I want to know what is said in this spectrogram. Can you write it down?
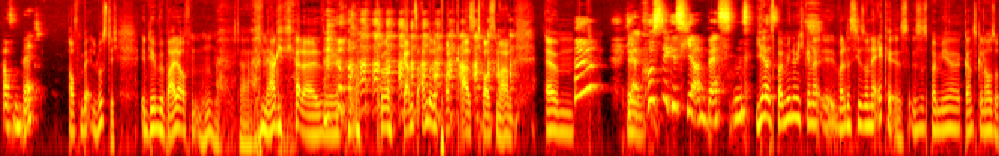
Auf dem Bett? Auf dem Bett, lustig. Indem wir beide auf dem, hm, da merke ich ja, da äh, kann man ganz andere Podcasts draus machen. Ähm, Die Akustik ist hier am besten. Ja, ist bei mir nämlich genau, weil das hier so eine Ecke ist, ist es bei mir ganz genauso.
